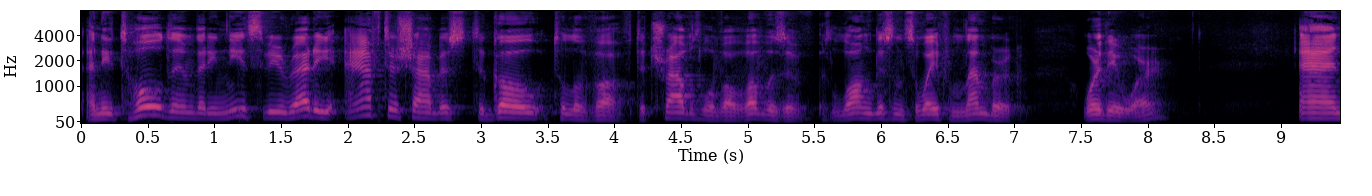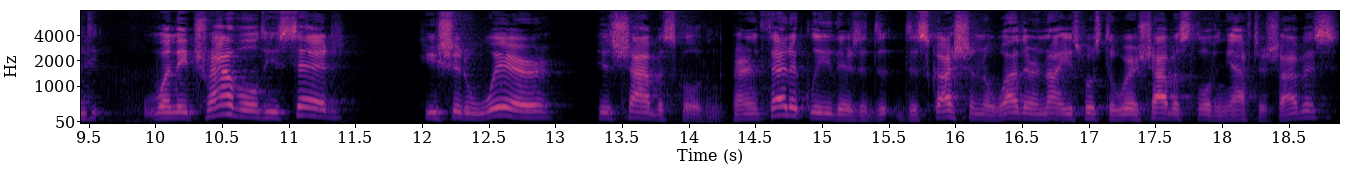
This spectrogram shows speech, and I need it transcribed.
and he told him that he needs to be ready after Shabbos to go to Lvov, to travel to Lvov. Lvov was a long distance away from Lemberg, where they were. And when they traveled, he said he should wear his Shabbos clothing. Parenthetically, there's a d- discussion of whether or not you're supposed to wear Shabbos clothing after Shabbos.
